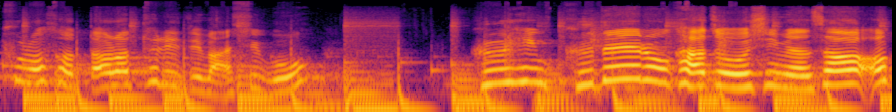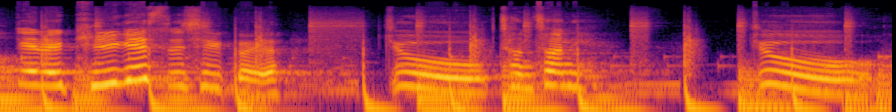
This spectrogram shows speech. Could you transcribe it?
풀어서 떨어뜨리지 마시고 그 힘 그대로 가져오시면서 어깨를 길게 쓰실 거예요. 쭉 천천히 쭉쭉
